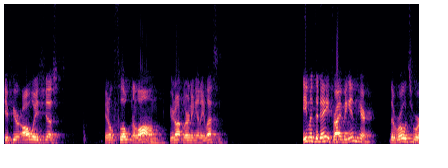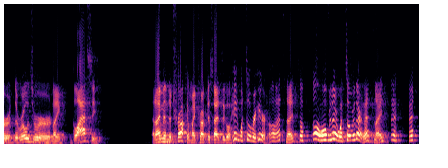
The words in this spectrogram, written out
if you're always just, you know, floating along, you're not learning any lessons. Even today, driving in here, the roads were the roads were like glassy. And I'm in the truck, and my truck decides to go, hey, what's over here? Oh, that's nice. Oh, oh over there, what's over there? That's nice.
